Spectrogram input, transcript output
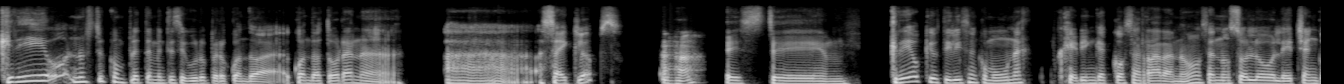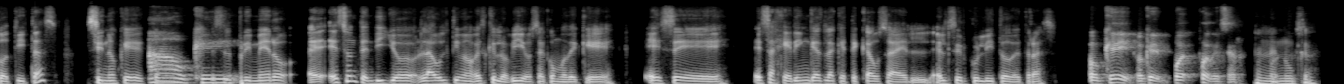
creo, no estoy completamente seguro, pero cuando, a- cuando atoran a, a Cyclops, Ajá. este, creo que utilizan como una jeringa cosa rara, ¿no? O sea, no solo le echan gotitas, sino que Ah, ok. es el primero. eh, Eso entendí yo la última vez que lo vi, o sea, como de que ese, esa jeringa es la que te causa el, el circulito detrás. Ok, ok, pu- puede ser. en la nuca.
